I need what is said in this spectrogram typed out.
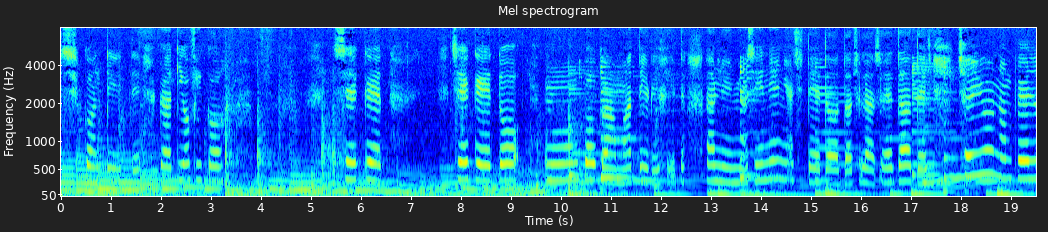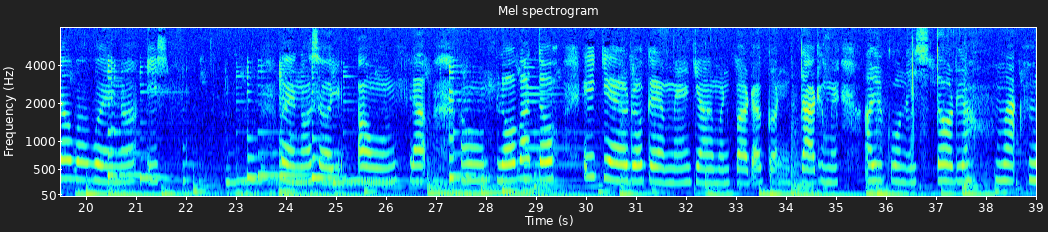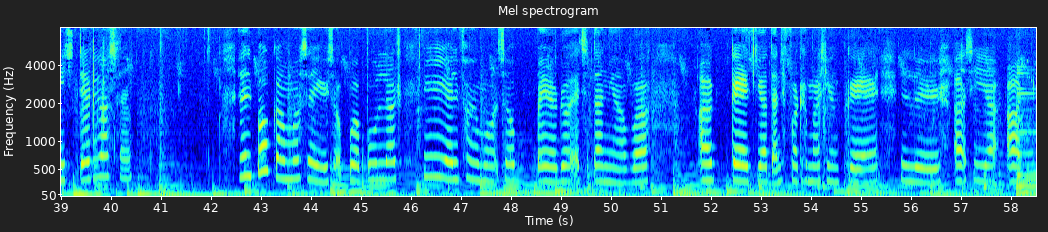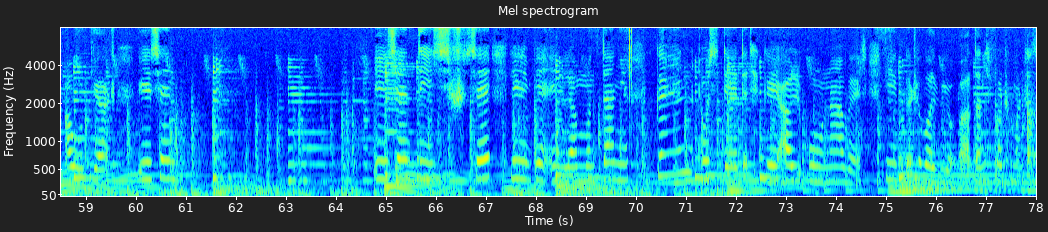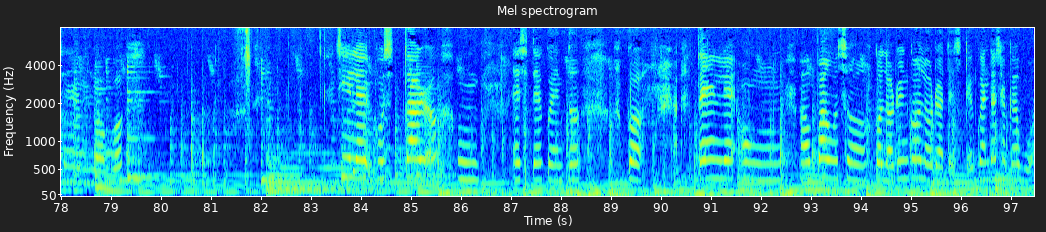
escondite radiofíco. Se, qued- se quedó un programa dirigido a niños y niñas de todas las edades. Soy un hombre lobo bueno y bueno soy aún la, un lobato y quiero que me llamen para contarme alguna historia misteriosa. El programa se hizo popular y el famoso Pedro extrañaba aquella transformación que le hacía aullar y, y sentirse libre en la montaña. ¿Creen ustedes que alguna vez Iker volvió a transformarse en lobo? Si les gustaron este cuento, denle un aplauso. Colorín colorado, este cuento se acabó.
